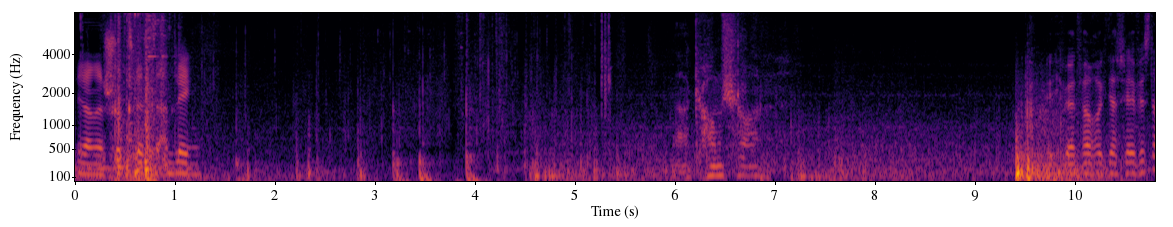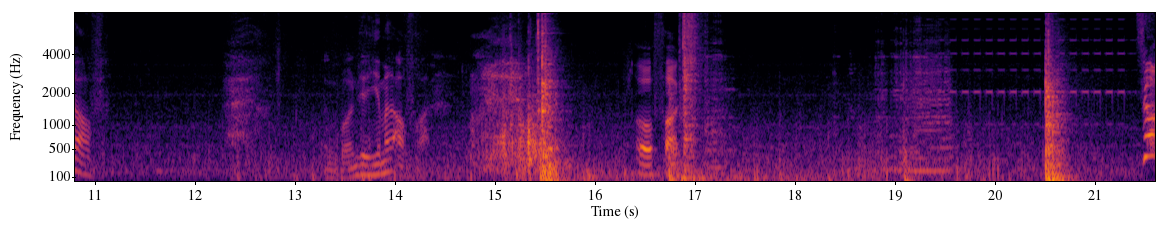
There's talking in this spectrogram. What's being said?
wieder eine Schutzweste anlegen. Komm schon. Ich werd verrückt, das Safe ist auf. Dann wollen wir hier mal aufräumen. Oh fuck. Zurück!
